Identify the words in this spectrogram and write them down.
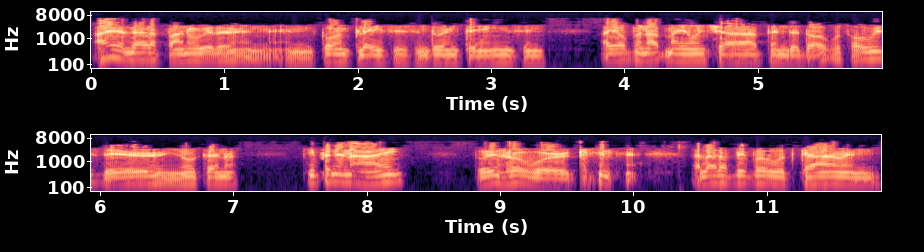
I had a lot of fun with her and, and going places and doing things. And I opened up my own shop, and the dog was always there, you know, kind of keeping an eye, doing her work. And a lot of people would come and.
